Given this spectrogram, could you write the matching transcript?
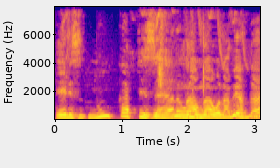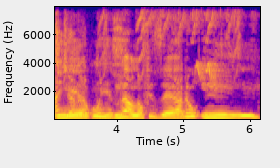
Eles nunca fizeram. Não, não, na verdade. Dinheiro era, com isso. Não, não fizeram e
